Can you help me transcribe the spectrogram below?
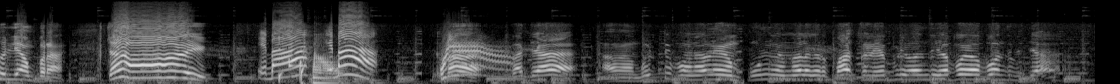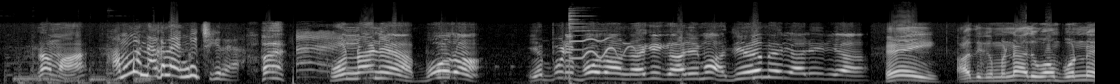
சொல்லி அனுப்புறேன். டேய் ஏபா. ஏபா பாத்தியா? அவன் விட்டு போனாலும் என் பொண்ணு என் மேல இருக்கிற பாசத்தில் எப்படி வந்து எப்போ எப்போ வந்து பத்தியா என்னம்மா? அம்மா நகலை எங்க வச்சுக்கிற? பொண்ணானியா பூதம். எப்படி பூதம் நகைக்கு அழியுமோ அதே மாதிரி அழியிறியா? ஏய் அதுக்கு முன்ன அது உன் பொண்ணு.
